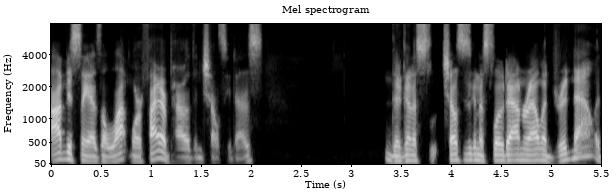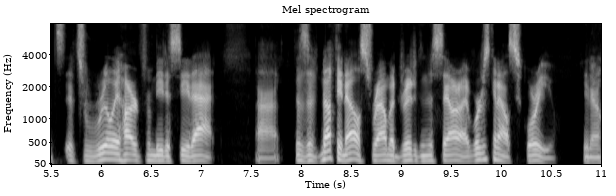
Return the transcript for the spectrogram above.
obviously has a lot more firepower than Chelsea does. They're gonna Chelsea's gonna slow down Real Madrid now. It's it's really hard for me to see that because uh, if nothing else, Real Madrid is gonna say, all right, we're just gonna outscore you. You know,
